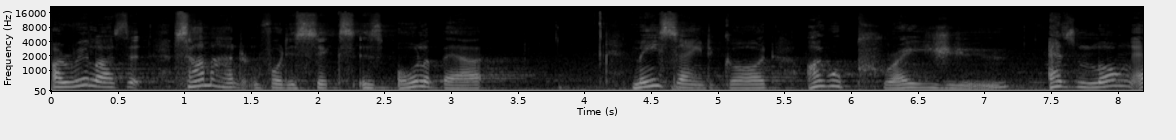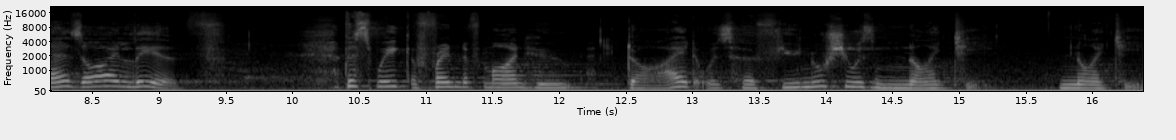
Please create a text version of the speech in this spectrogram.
I realized that Psalm 146 is all about me saying to God, I will praise you as long as I live. This week, a friend of mine who died, it was her funeral, she was 90. 90.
